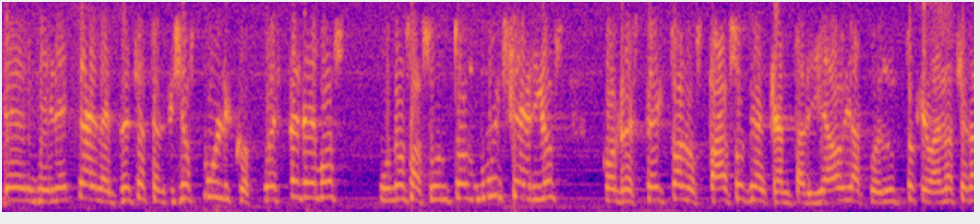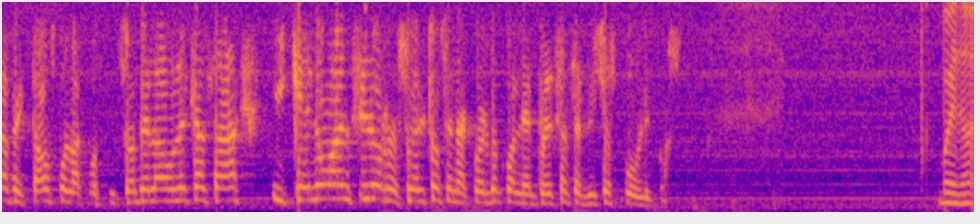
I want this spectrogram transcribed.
del gerente de la empresa de servicios públicos, pues tenemos unos asuntos muy serios con respecto a los pasos de alcantarillado y acueducto que van a ser afectados por la construcción de la doble calzada y que no han sido resueltos en acuerdo con la empresa servicios públicos. Bueno,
